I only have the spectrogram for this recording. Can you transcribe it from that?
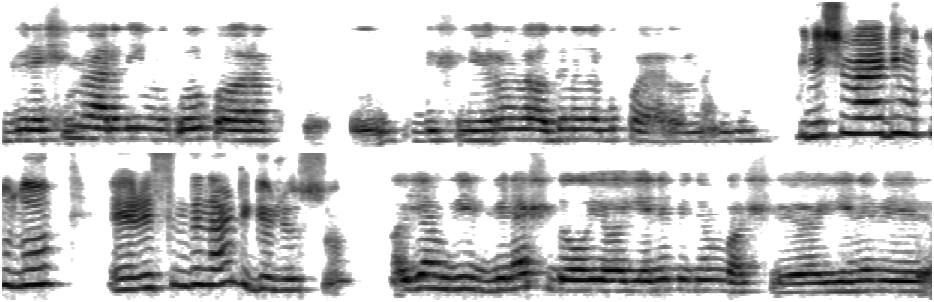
güneşin verdiği mutluluk olarak e, düşünüyorum ve adını da bu koyardım bence. Güneşin verdiği mutluluğu e, resimde nerede görüyorsun? Hocam bir güneş doğuyor, yeni bir gün başlıyor, yeni bir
